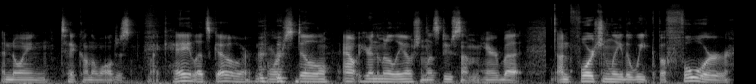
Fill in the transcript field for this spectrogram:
annoying tick on the wall, just like, hey, let's go. Or, We're still out here in the middle of the ocean. Let's do something here. But unfortunately, the week before,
